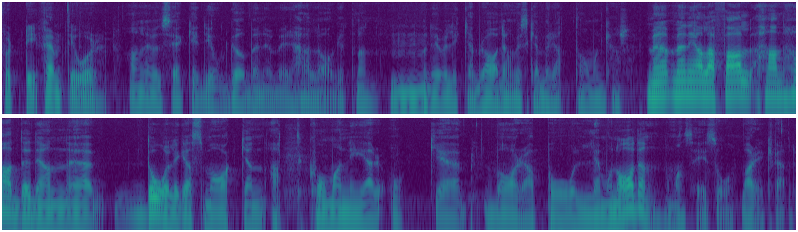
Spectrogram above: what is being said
40-50 år? Han är väl säkert jordgubbe nu med det här laget. Men mm. det är väl lika bra det om vi ska berätta om honom kanske. Men, men i alla fall, han hade den eh, dåliga smaken att komma ner och eh, vara på lemonaden, om man säger så, varje kväll.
